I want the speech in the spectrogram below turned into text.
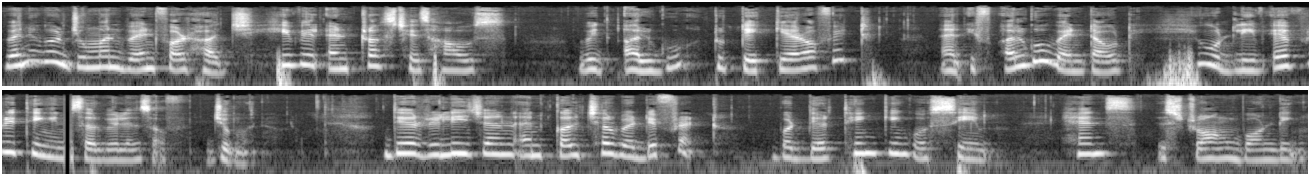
Whenever Juman went for Hajj, he will entrust his house with Algu to take care of it, and if Algu went out, he would leave everything in surveillance of Juman. Their religion and culture were different, but their thinking was same, hence strong bonding.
